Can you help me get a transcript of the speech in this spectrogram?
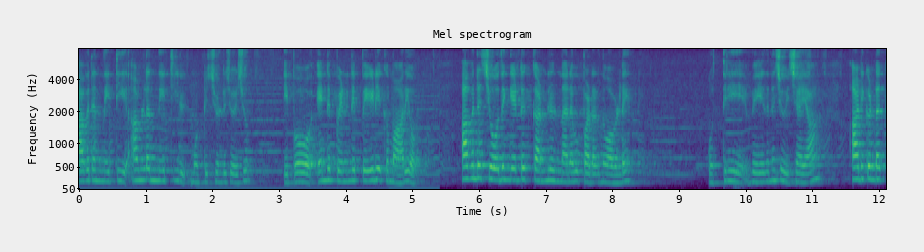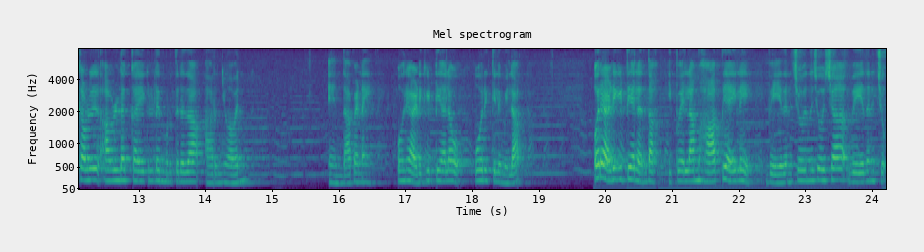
അവരെ നെറ്റി അവളുടെ നെറ്റിയിൽ മുട്ടിച്ചുകൊണ്ട് ചോദിച്ചു ഇപ്പോൾ എന്റെ പെണ്ണിന്റെ പേടിയൊക്കെ മാറിയോ? അവന്റെ ചോദ്യം കേട്ട് കണ്ണിൽ നനവ് പടർന്നു അവളുടെ. ഒത്തിരി വേദന ചോദിച്ചായ? ആടിക്കൊണ്ട കവളിൽ അവളുടെ കൈകളുടെ മൃദുലത അറിഞ്ഞു അവൻ. എന്താ പെണ്ണേ ഒരടി കിട്ടിയാലോ? ഒരിക്കലുമില്ല. ഒരടി കിട്ടിയാൽ എന്താ? ഇപ്പോൾ എല്ലാം ഹാപ്പി ആയില്ലേ? വേദനിച്ചോ എന്ന് ചോദിച്ചാൽ വേദനിച്ചോ.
